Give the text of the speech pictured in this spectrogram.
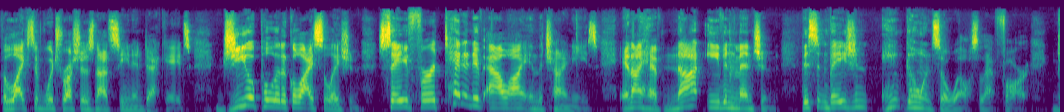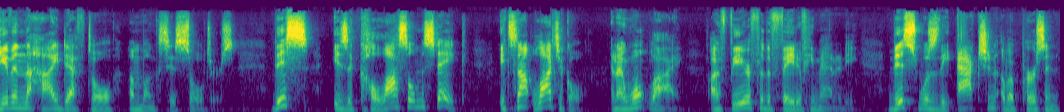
the likes of which Russia has not seen in decades, geopolitical isolation, save for a tentative ally in the Chinese. And I have not even mentioned this invasion ain't going so well so that far, given the high death toll amongst his soldiers. This is a colossal mistake. It's not logical, and I won't lie. I fear for the fate of humanity. This was the action of a person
